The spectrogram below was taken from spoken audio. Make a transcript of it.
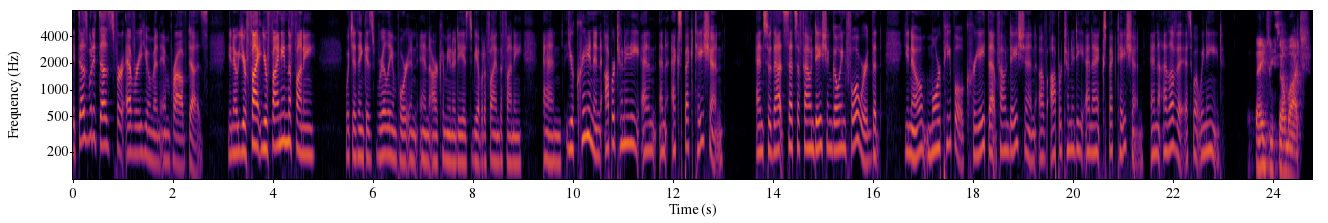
it does what it does for every human improv does. You know, you're fi- you're finding the funny, which I think is really important in our community is to be able to find the funny and you're creating an opportunity and an expectation And so that sets a foundation going forward that, you know, more people create that foundation of opportunity and expectation. And I love it. It's what we need. Thank you so much.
